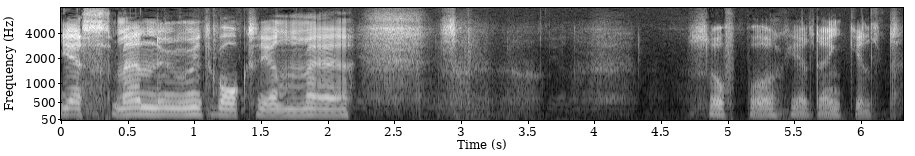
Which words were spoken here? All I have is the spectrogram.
Yes, men nu är vi tillbaka igen med softball helt enkelt.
